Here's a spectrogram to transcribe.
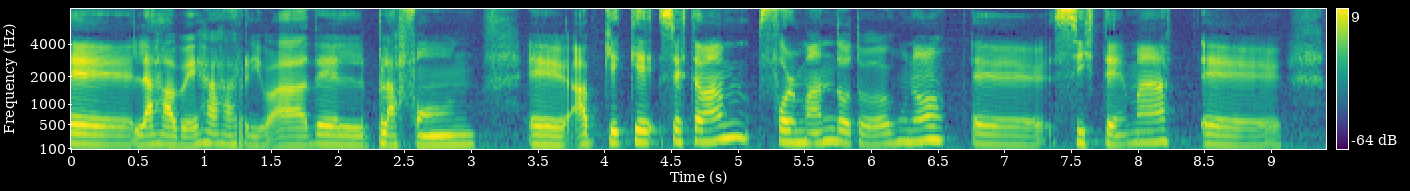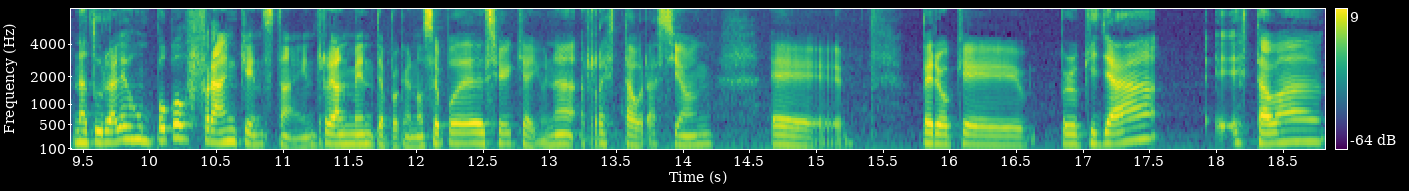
eh, las abejas arriba del plafón, eh, que, se estaban formando todos unos eh, sistemas naturales un poco Frankenstein realmente, porque no se puede decir que hay una restauración pero que, pero que ya estaba,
